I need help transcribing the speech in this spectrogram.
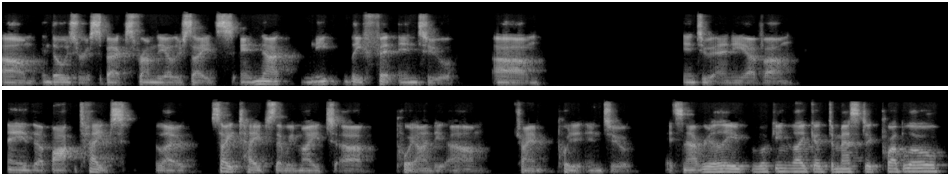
um, in those respects from the other sites and not neatly fit into um, into any of um, any of the types like site types that we might uh, put on the um, try and put it into. It's not really looking like a domestic pueblo,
